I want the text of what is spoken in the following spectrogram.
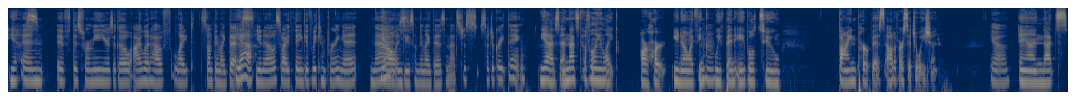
Yes. And if this were me years ago, I would have liked something like this. Yeah. You know? So I think if we can bring it now yes. and do something like this, and that's just such a great thing. Yes. And that's definitely like our heart. You know, I think mm-hmm. we've been able to find purpose out of our situation. Yeah. And that's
